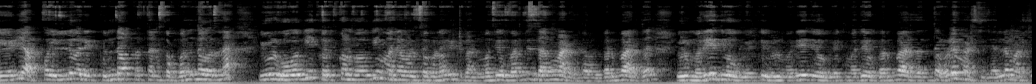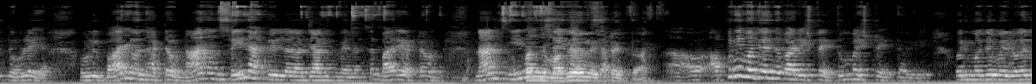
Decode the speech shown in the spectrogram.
ಹೇಳಿ ಅಪ್ಪ ಇಲ್ಲಿವರೆಗೆ ಕುಂದಾಪುರ ತನಕ ಬಂದವ್ರನ್ನ ಇವಳು ಹೋಗಿ ಕರ್ಕೊಂಡು ಹೋಗಿ ಮನೆ ಒಳಗೆ ತಗೊಂಡೋಗಿ ಇಟ್ಕೊಂಡು ಮದುವೆ ಬರ್ದಿದ್ದಾಗ ಮಾಡಿದ್ದ ಅವಳು ಬರಬಾರ್ದು. ಇವಳು ಮರ್ಯಾದೆ ಹೋಗ್ಬೇಕು ಇವಳು ಮರ್ಯಾದೆ ಹೋಗ್ಬೇಕು ಮದುವೆ ಬರಬಾರ್ದು ಅಂತ ಅವಳೇ ಮಾಡಿಸಿದ್ದೆ. ಎಲ್ಲ ಮಾಡಿಸಿದ್ದೆ ಒಳ್ಳೆಯ ಅವಳಿಗೆ ಬಾರಿ ಒಂದು ಹಠ ಉಂಟು. ನಾನೊಂದು ಸೈನ್ ಹಾಕಲಿಲ್ಲ ಜಾಗದ ಮೇಲೆ ಅಂತ ಬಾರಿ ಹಠ ಉಂಟು. ನಾನು ಅಪ್ಪನಿ ಮದುವೆ ಅಂದ್ರೆ ಬಾರಿ ಇಷ್ಟ ಆಯ್ತು, ತುಂಬಾ ಇಷ್ಟ ಆಯ್ತು ಅವರಿಗೆ. ಅವ್ರಿಗೆ ಮದುವೆ ಬರುವಾಗ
